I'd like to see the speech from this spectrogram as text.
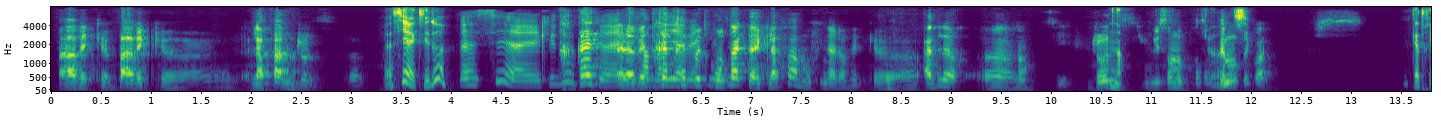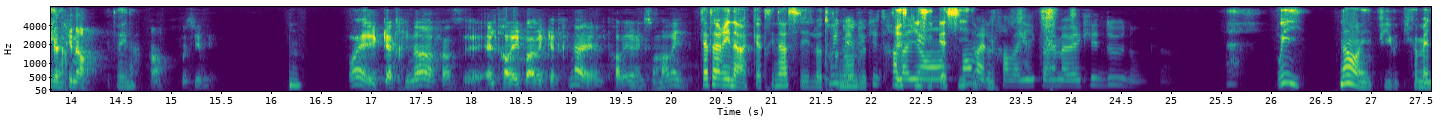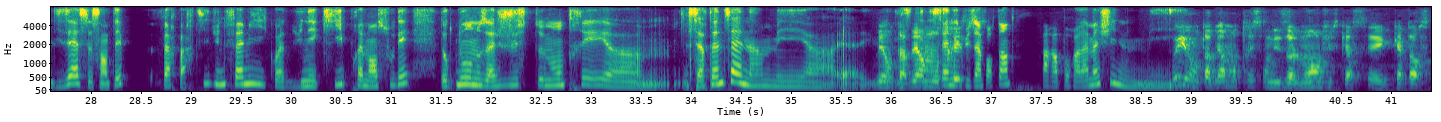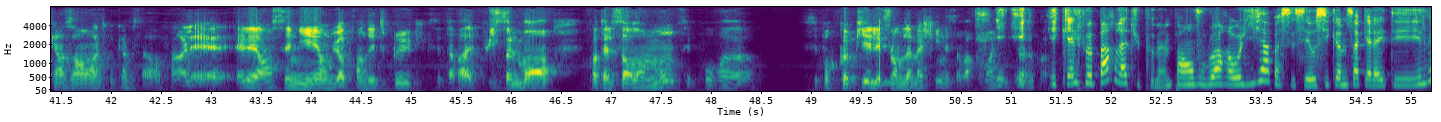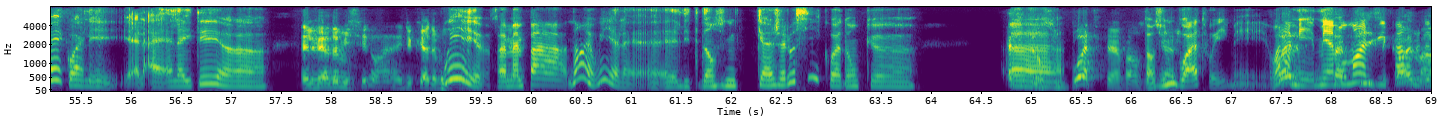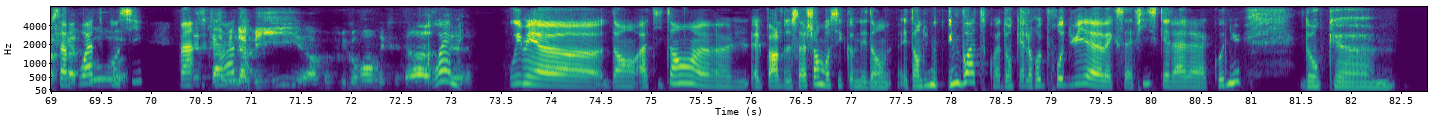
pas avec pas avec euh, la femme Jones. Bah si, avec les deux. Bah si avec les deux. Très, parce qu'elle elle avait très très peu de contact avec la femme au final, avec euh, Adler. Euh, non, si. Jones. Non. J'oublie son nom. Son Jones. prénom c'est quoi? Katrina. Katrina. Katrina. Hein, c'est possible. Hmm. Ouais, et Katrina, enfin, c'est- elle travaille pas avec Katrina, elle travaille avec son mari. Katarina. Katrina, c'est l'autre Oui, nom mais de qui Cassie. ensemble, dans elle le- travaillait quand même avec les deux, donc. euh. Oui. Non, et puis comme elle disait, elle se sentait faire partie d'une famille, quoi, d'une équipe vraiment soudée. Donc nous, on nous a juste montré euh, certaines scènes, hein, mais, euh, Mais on t'a bien les montré- scènes les plus importantes par rapport à la machine. Mais Oui, on t'a bien montré son isolement jusqu'à ses 14-15 ans, un truc comme ça. Enfin, elle est, elle est enseignée, on lui apprend des trucs, etc. Et puis seulement, quand elle sort dans le monde, c'est pour, euh, c'est pour copier les plans de la machine et savoir comment elle et, fonctionne, et- quoi. et quelque part là, tu peux même pas en vouloir à Olivia parce que c'est aussi comme ça qu'elle a été élevée, quoi. Elle est, elle, a- elle a été, euh, Élevée à domicile, ouais, éduquée à domicile. oui, enfin même pas. Non, oui, elle, a- elle était dans une cage elle aussi, quoi. Donc euh, C'était dans euh, une boîte, pas dans, dans une cage. boîte, oui, mais voilà. Ouais, mais mais à un moment, elle lui parle de sa boîte château, aussi. Enfin, C'est quand même une abbaye un peu plus grande, etc. Ouais, mais- Oui, mais euh, dans à Titan, euh, elle parle de sa chambre aussi comme des- dans- étant une, une boîte, quoi. Donc elle reproduit avec sa fille ce qu'elle a, connu. Donc euh,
